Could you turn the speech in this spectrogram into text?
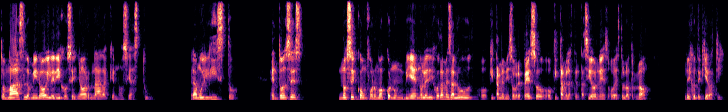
Tomás lo miró y le dijo, Señor, nada que no seas tú. Era muy listo. Entonces no se conformó con un bien, no le dijo, dame salud, o quítame mi sobrepeso, o quítame las tentaciones, o esto, lo otro, no. Le dijo, te quiero a ti.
